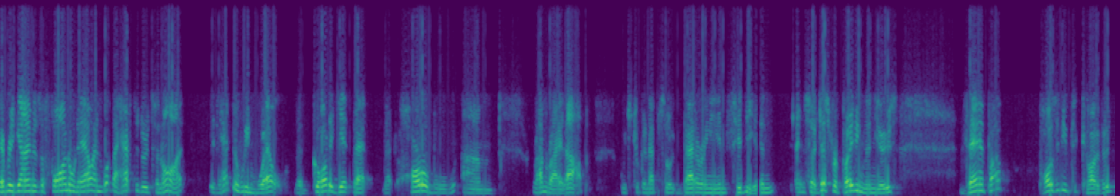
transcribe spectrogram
every game is a final now. And what they have to do tonight is they have to win well. They've got to get that, that horrible um, run rate up, which took an absolute battering in Sydney. And, and so just repeating the news, Zampa, positive to COVID,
